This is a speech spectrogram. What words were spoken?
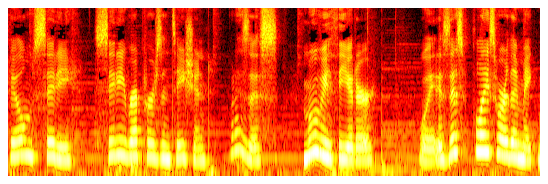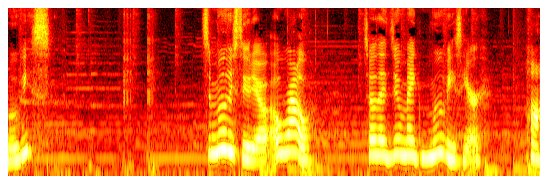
Film City. City representation. What is this? Movie theater. Wait, is this a place where they make movies? It's a movie studio. Oh, wow. So they do make movies here. Huh.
